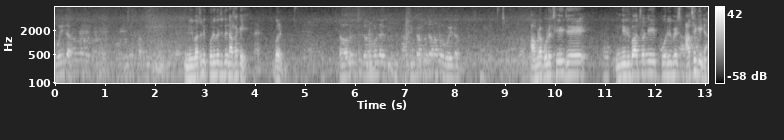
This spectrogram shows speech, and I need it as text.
ওইটা নির্বাচনী পরিবেশ যদি না থাকে হ্যাঁ। বলেন। তাহলে হচ্ছে জনগণের সিদ্ধান্ত জানানোর ওইটা আমরা বলেছি যে নির্বাচনী পরিবেশ আছে কি না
